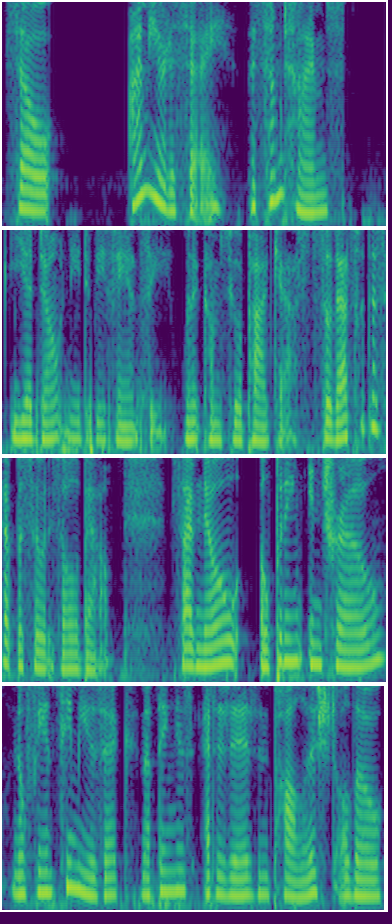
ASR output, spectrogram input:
So, I'm here to say that sometimes you don't need to be fancy when it comes to a podcast. So, that's what this episode is all about. So, I have no opening intro, no fancy music, nothing is edited and polished, although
